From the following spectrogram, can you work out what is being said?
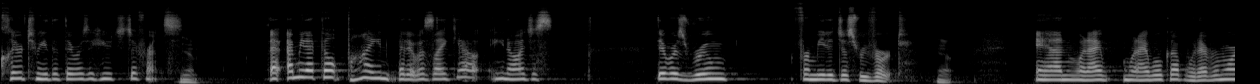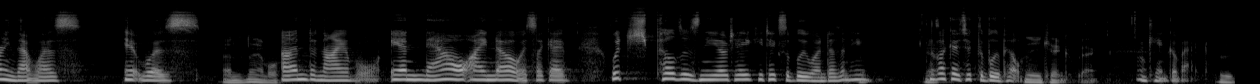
clear to me that there was a huge difference. Yeah. I, I mean, I felt fine, but it was like, yeah, you know, I just there was room for me to just revert. Yeah. And when I when I woke up, whatever morning that was, it was Undeniable. undeniable. And now I know it's like I've. Which pill does Neo take? He takes the blue one, doesn't he? Hmm. It's like I took the blue pill. Yeah, you can't go back. I can't go back. So the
